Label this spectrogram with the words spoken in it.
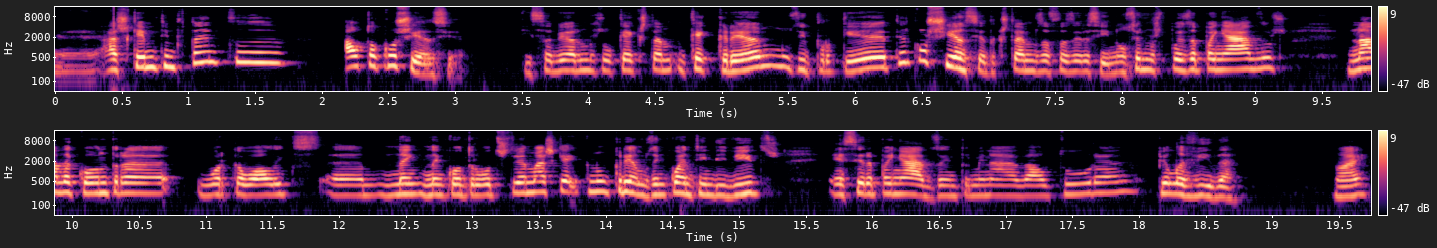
eh, acho que é muito importante autoconsciência e sabermos o que, é que estamos, o que é que queremos e porquê, ter consciência de que estamos a fazer assim, não sermos depois apanhados, nada contra o workaholics, eh, nem, nem contra o outro extremo, acho que é que não queremos, enquanto indivíduos, é ser apanhados em determinada altura pela vida, não é?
